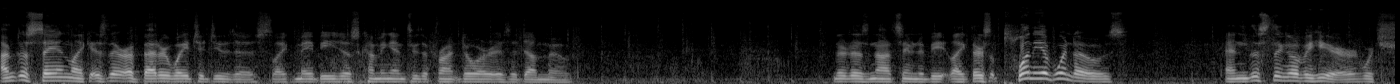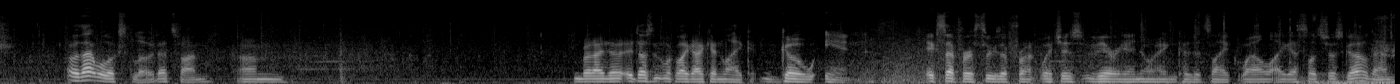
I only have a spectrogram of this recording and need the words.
I'm just saying, like, is there a better way to do this? Like, maybe just coming in through the front door is a dumb move. There does not seem to be, like, there's plenty of windows. And this thing over here, which, oh, that will explode. That's fun. Um, but I do, it doesn't look like I can, like, go in. Except for through the front, which is very annoying, because it's like, well, I guess let's just go then.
